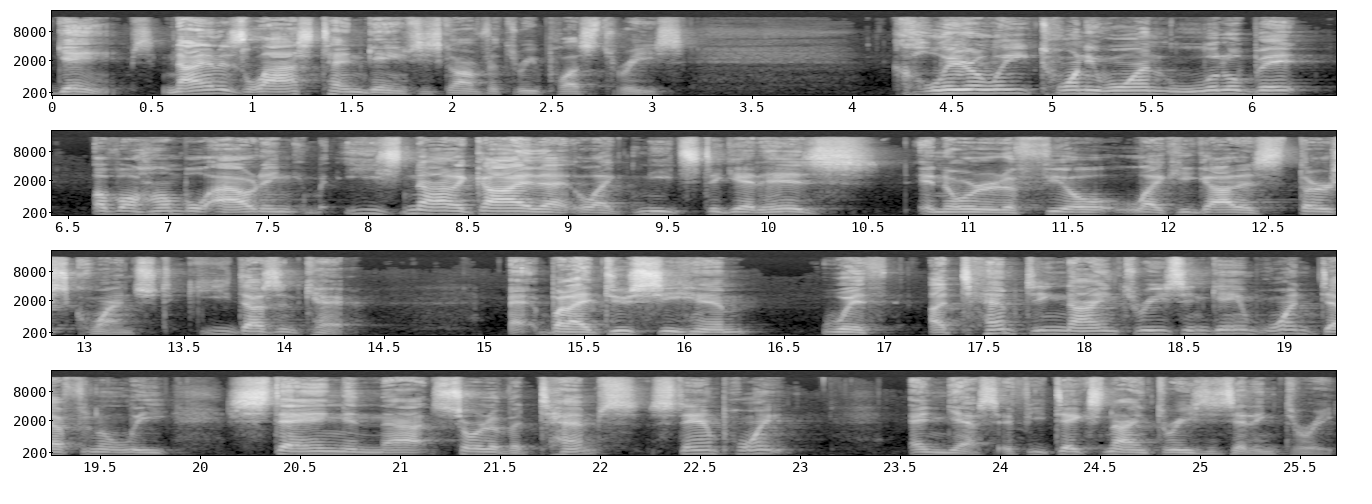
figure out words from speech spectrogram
games. Nine of his last 10 games, he's gone for three plus threes. Clearly, 21, a little bit of a humble outing. He's not a guy that like needs to get his in order to feel like he got his thirst quenched. He doesn't care. Eh, but I do see him with attempting nine threes in game one, definitely staying in that sort of attempts standpoint. And yes, if he takes nine threes, he's hitting three.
